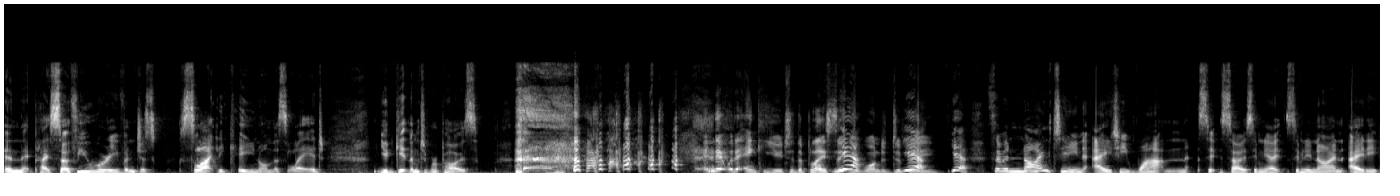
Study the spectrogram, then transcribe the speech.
in that place. So if you were even just slightly keen on this lad, you'd get them to propose. And that would anchor you to the place that you wanted to yeah, be. Yeah. So in 1981, so so 78, 79, 80,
